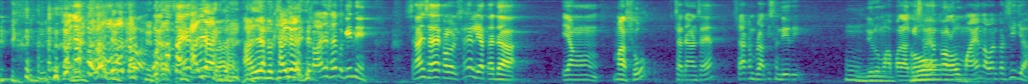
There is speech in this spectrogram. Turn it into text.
Soalnya betul, nggak, saya Ayah nu kitu. soalnya saya begini. Saya saya kalau saya lihat ada yang masuk cadangan saya, saya akan berarti sendiri. Di rumah apalagi saya kalau main lawan Persija.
